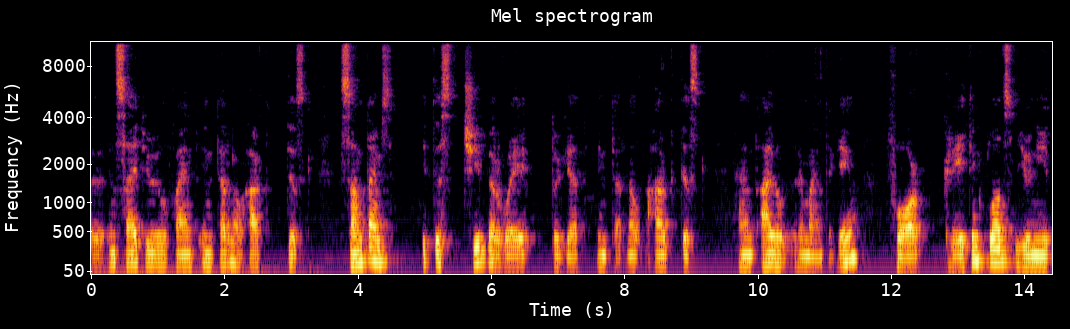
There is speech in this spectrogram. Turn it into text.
uh, inside you will find internal hard disk. Sometimes it is cheaper way to get internal hard disk. And I will remind again, for creating plots, you need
